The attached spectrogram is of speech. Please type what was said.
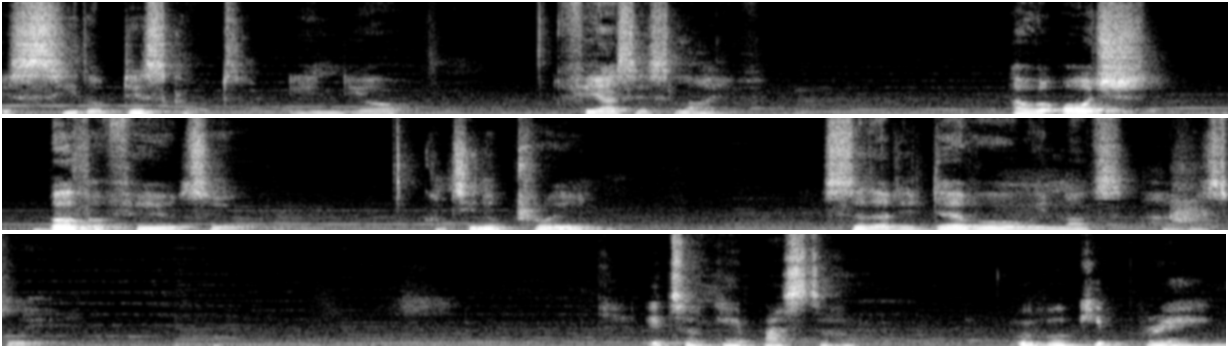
a seed of discord in your fiance's life. I will urge both of you to continue praying so that the devil will not have his way. It's okay, Pastor. We will keep praying.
